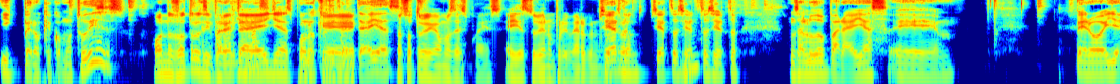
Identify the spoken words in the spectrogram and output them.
Y pero que como tú dices, o nosotros diferente a ellas, porque diferente a ellas. nosotros llegamos después. Ellas estuvieron primero con nosotros. cierto, cierto, cierto, cierto. Un saludo para ellas. Eh, Pero ella,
